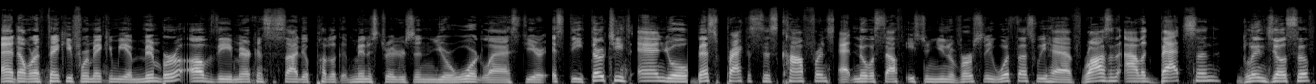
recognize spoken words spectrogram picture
And I want to thank you for making me a member of the American Society of Public Administrators in your award last year. It's the 13th annual Best Practices Conference at Nova Southeastern University. With us, we have Rosalind Alec Batson, Glenn Joseph,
